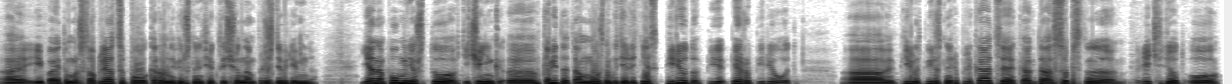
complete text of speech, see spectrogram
э, и поэтому расслабляться по коронавирусной инфекции еще нам преждевременно. Я напомню, что в течение ковида там можно выделить несколько периодов. Первый период – период вирусной репликации, когда, собственно, речь идет о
